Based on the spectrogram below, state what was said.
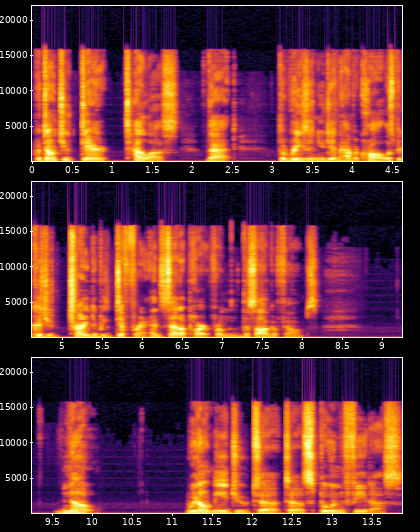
But don't you dare tell us that the reason you didn't have a crawl was because you're trying to be different and set apart from the saga films. No. We don't need you to, to spoon feed us.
